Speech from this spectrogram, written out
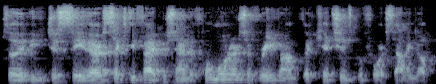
so you just see there, 65% of homeowners have revamped their kitchens before selling up.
